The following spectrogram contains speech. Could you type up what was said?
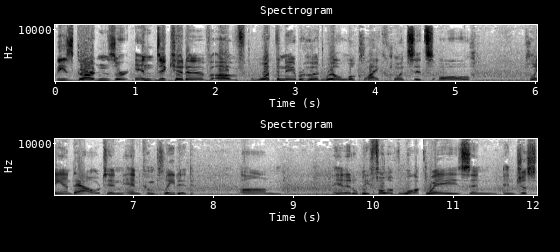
These gardens are indicative of what the neighborhood will look like once it's all planned out and, and completed. Um, and it'll be full of walkways and, and just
